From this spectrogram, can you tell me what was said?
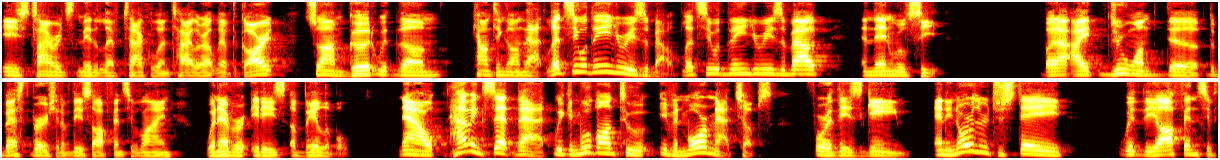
is Tyron Smith at left tackle and Tyler at left guard. So I'm good with them counting on that. Let's see what the injury is about. Let's see what the injury is about, and then we'll see. But I, I do want the, the best version of this offensive line whenever it is available. Now, having said that, we can move on to even more matchups for this game. And in order to stay with the offensive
